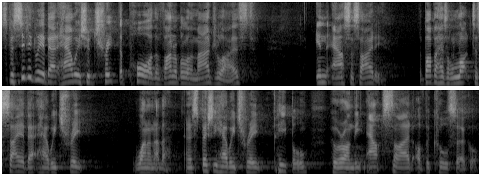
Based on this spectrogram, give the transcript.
specifically about how we should treat the poor, the vulnerable, and the marginalized in our society. The Bible has a lot to say about how we treat one another, and especially how we treat people who are on the outside of the cool circle.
